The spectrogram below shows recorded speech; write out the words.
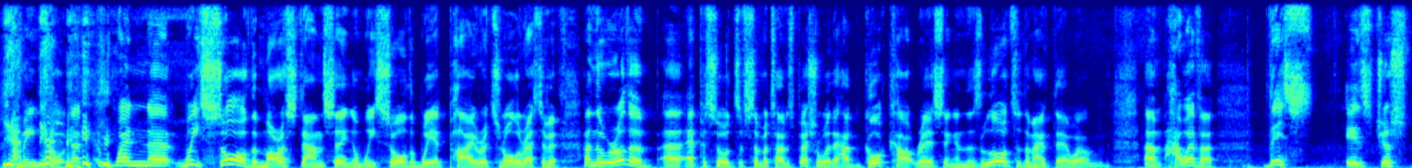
Yeah, I mean, you know, when uh, we saw the Morris dancing and we saw the weird pirates and all the rest of it, and there were other uh, episodes of Summertime Special where they had go kart racing, and there's loads of them out there. Well, um, however, this is just.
